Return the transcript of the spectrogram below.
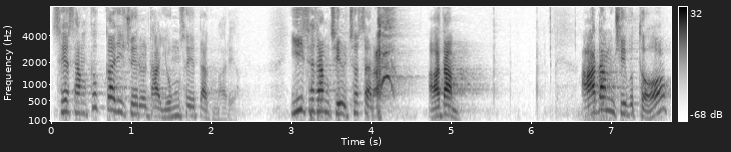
세상 끝까지 죄를 다 용서했다 그 말이에요. 이 세상 제일 첫사람 아담 아담 죄부터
